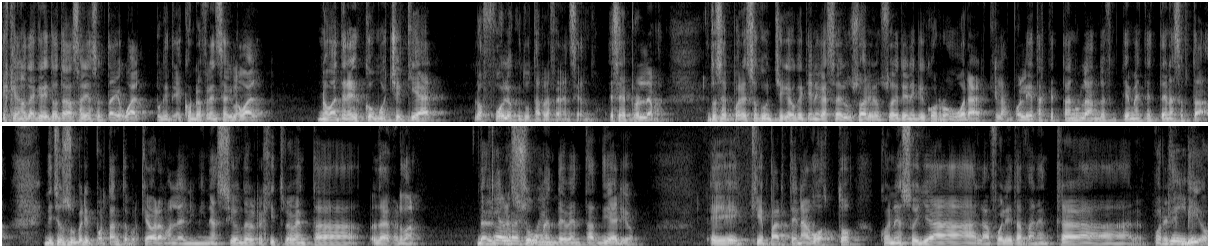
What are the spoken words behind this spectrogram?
Es que la nota de crédito te va a salir aceptada igual, porque es con referencia global. No va a tener cómo chequear los folios que tú estás referenciando. Ese es el problema. Entonces, por eso que un chequeo que tiene que hacer el usuario, el usuario tiene que corroborar que las boletas que está anulando efectivamente estén aceptadas. De hecho, es súper importante porque ahora con la eliminación del registro de ventas, perdón, del El resumen, resumen. de ventas diario, eh, que parte en agosto, con eso ya las boletas van a entrar por el envío.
